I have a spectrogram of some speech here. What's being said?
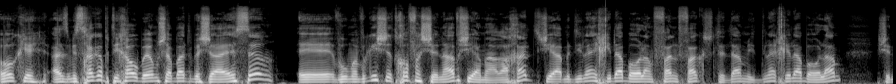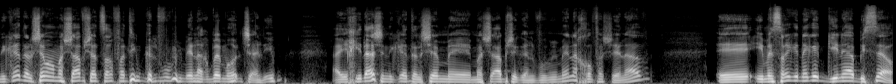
אוקיי, אז משחק הפתיחה הוא ביום שבת בשעה 10, אה, והוא מפגיש את חוף השנהב, שהיא המארחת, שהיא המדינה היחידה בעולם, fun fact, שתדע, המדינה היחידה בעולם, שנקראת על שם המשאב שהצרפתים גנבו ממנה הרבה מאוד שנים. היחידה שנקראת על שם אה, משאב שגנבו ממנה, חוף השנהב. אה, היא משחקת נגד גינאה ביסאו,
